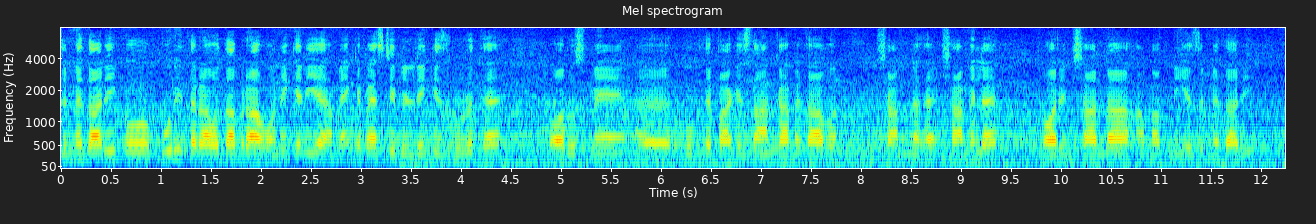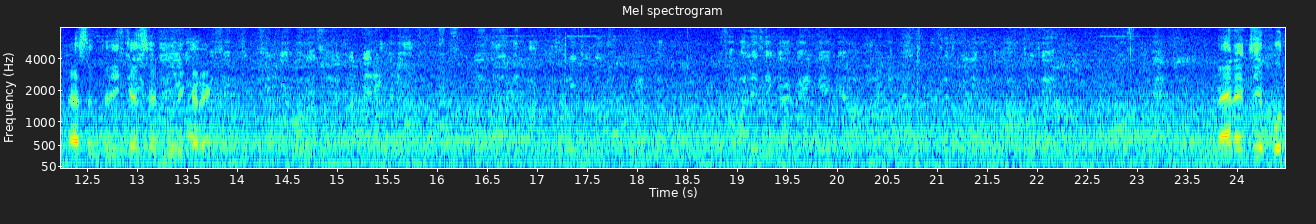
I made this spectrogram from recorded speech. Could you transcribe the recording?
ذمہ داری کو پوری طرح عہدہ برا ہونے کے لیے ہمیں کیپیسٹی بلڈنگ کی ضرورت ہے اور اس میں حکومت پاکستان کا ہمیں تعاون شامل ہے شامل ہے اور انشاءاللہ ہم اپنی یہ ذمہ داری ایسے طریقے سے پوری کریں گے۔ میں نے جی خود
